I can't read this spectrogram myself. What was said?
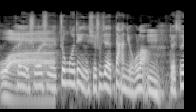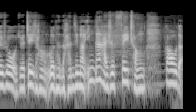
哇，可以说是中国电影学术界的大牛了。嗯，对，所以说我觉得这场论坛的含金量应该还是非常高的。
